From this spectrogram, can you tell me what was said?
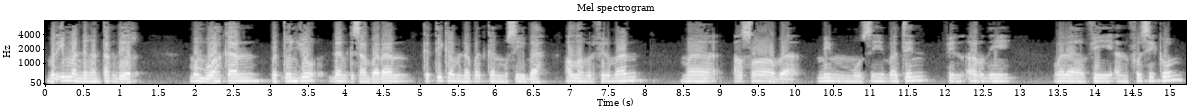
beriman dengan takdir membuahkan petunjuk dan kesabaran ketika mendapatkan musibah. Allah berfirman, "Ma asaba min musibatin fil ardi wala fi anfusikum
